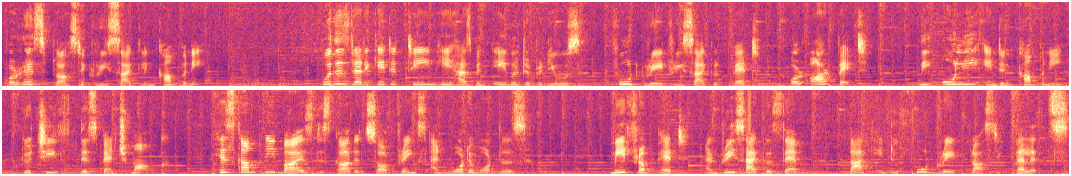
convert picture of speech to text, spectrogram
for his plastic recycling company. With his dedicated team, he has been able to produce food grade recycled PET or rPET, the only Indian company to achieve this benchmark. His company buys discarded soft drinks and water bottles made from PET and recycles them back into food grade plastic pellets.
